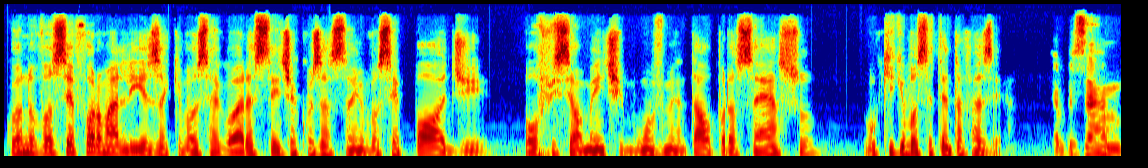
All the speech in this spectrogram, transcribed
Quando você formaliza que você agora sente acusação e você pode oficialmente movimentar o processo, o que, que você tenta fazer? Eu precisava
